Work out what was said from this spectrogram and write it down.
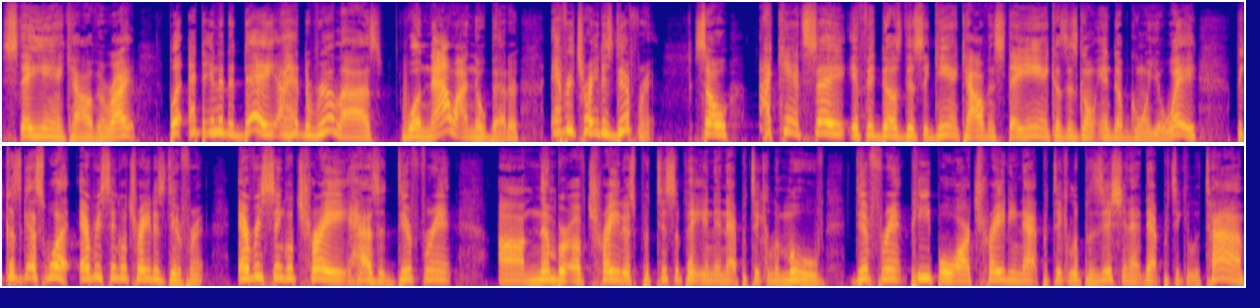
stay in, Calvin, right? But at the end of the day, I had to realize, well, now I know better. Every trade is different. So I can't say if it does this again, Calvin, stay in because it's going to end up going your way. Because guess what? Every single trade is different. Every single trade has a different um, number of traders participating in that particular move. Different people are trading that particular position at that particular time.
